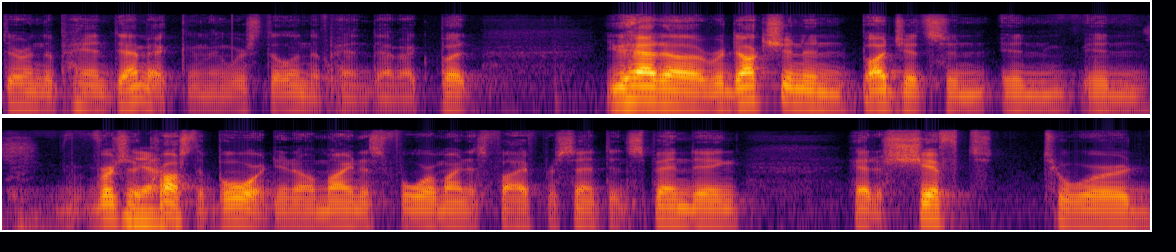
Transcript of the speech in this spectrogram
during the pandemic, I mean, we're still in the pandemic, but you had a reduction in budgets in, in, in virtually yeah. across the board, you know, minus four, minus 5% in spending, had a shift toward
